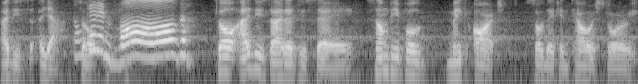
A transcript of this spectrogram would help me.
I dec- uh, yeah. Don't so get involved. So I decided to say some people make art so they can tell a story,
